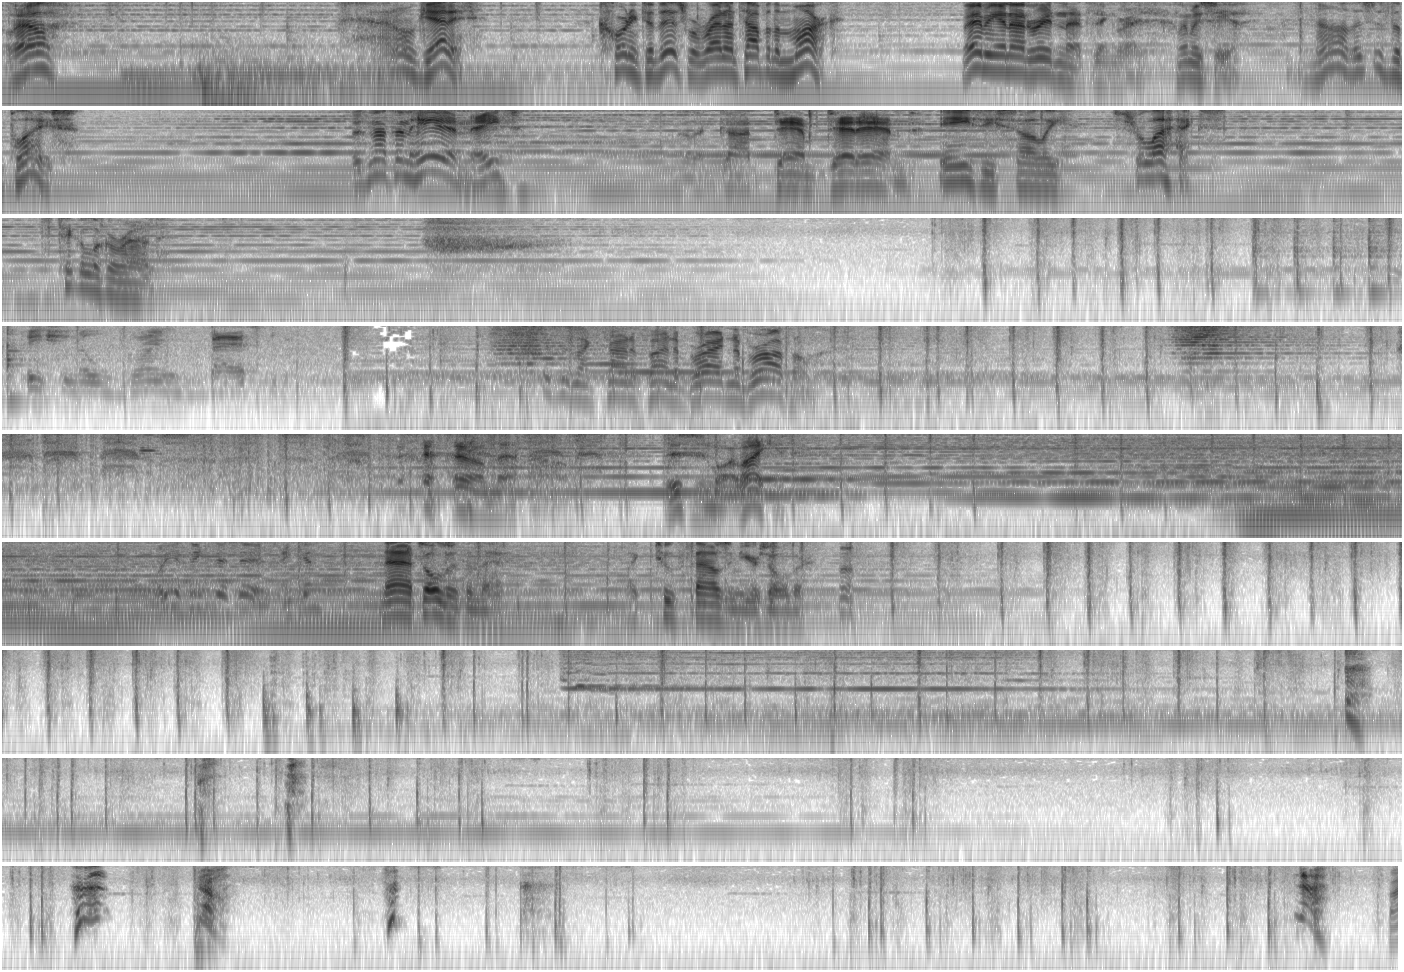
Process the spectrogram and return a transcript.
Well, I don't get it. According to this, we're right on top of the mark. maybe you're not reading that thing right. Let me see it. No, this is the place. There's nothing here, Nate. Another goddamn dead end. Easy, Sully. Just relax. Let's take a look around. Patient old green bastard. This is like trying to find a bride in a brothel. Oh, Hell no. This is more like it. What do you think this is, Incan? Nah, it's older than that. Like 2,000 years older.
